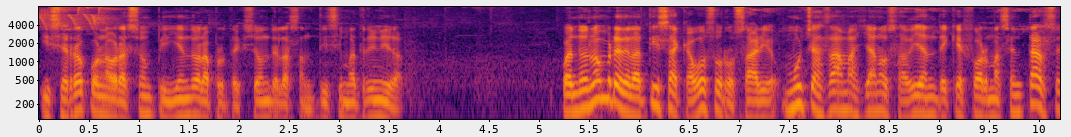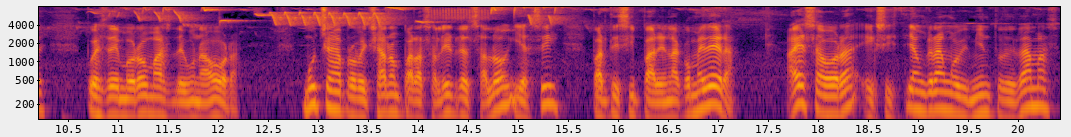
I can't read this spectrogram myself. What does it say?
y cerró con la oración pidiendo la protección de la Santísima Trinidad. Cuando el hombre de la tiza acabó su rosario, muchas damas ya no sabían de qué forma sentarse, pues demoró más de una hora. Muchas aprovecharon para salir del salón y así participar en la comedera. A esa hora existía un gran movimiento de damas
